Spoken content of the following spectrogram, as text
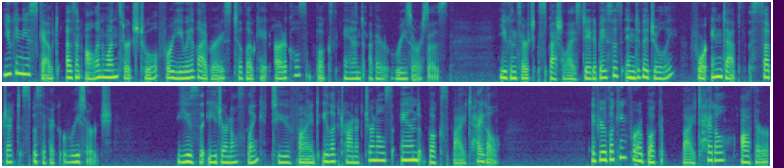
you can use Scout as an all in one search tool for UA libraries to locate articles, books, and other resources. You can search specialized databases individually for in depth, subject specific research. Use the eJournals link to find electronic journals and books by title. If you're looking for a book by title, author,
